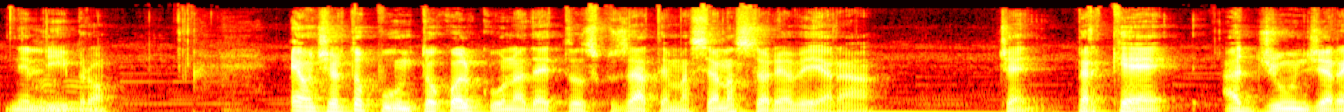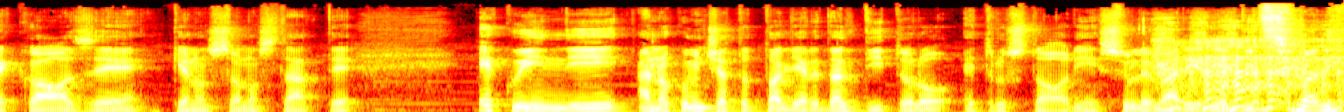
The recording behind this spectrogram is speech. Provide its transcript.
nel mm. libro. E a un certo punto qualcuno ha detto: Scusate, ma se è una storia vera, cioè perché aggiungere cose che non sono state. E quindi hanno cominciato a togliere dal titolo e True Story sulle varie riedizioni.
